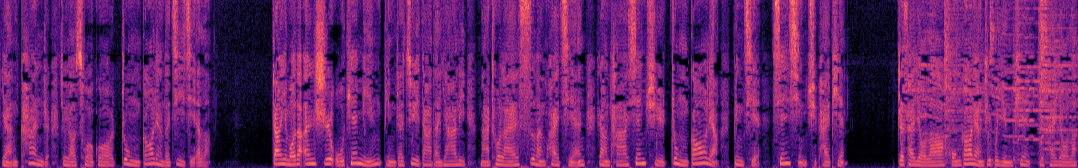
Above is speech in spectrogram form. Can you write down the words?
眼看着就要错过种高粱的季节了。张艺谋的恩师吴天明顶着巨大的压力，拿出来四万块钱，让他先去种高粱，并且先行去拍片，这才有了《红高粱》这部影片，也才有了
